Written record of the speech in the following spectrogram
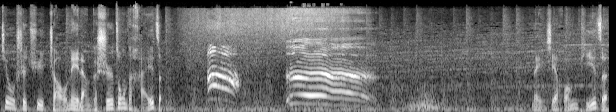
就是去找那两个失踪的孩子。啊！呃！那些黄皮子。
